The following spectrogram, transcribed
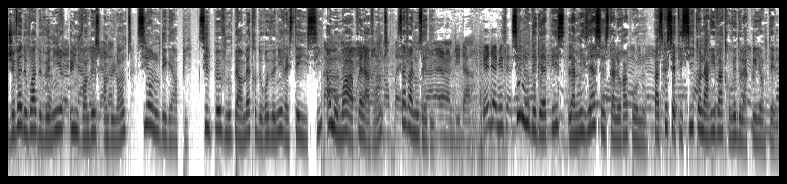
Je vais devoir devenir une vendeuse ambulante si on nous dégarpille. S'ils peuvent nous permettre de revenir rester ici un moment après la vente, ça va nous aider. S'ils nous déguerpissent, la misère s'installera pour nous. Parce que c'est ici qu'on arrive à trouver de la clientèle.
